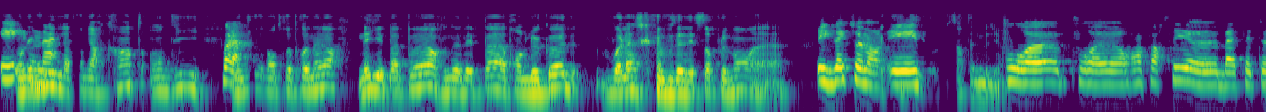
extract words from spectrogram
on est venu de la première crainte, on dit, à l'entrepreneur, n'ayez pas peur, vous n'avez pas à prendre le code, voilà ce que vous avez simplement à, Exactement. Et pour, euh, pour euh, renforcer euh, bah, cette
